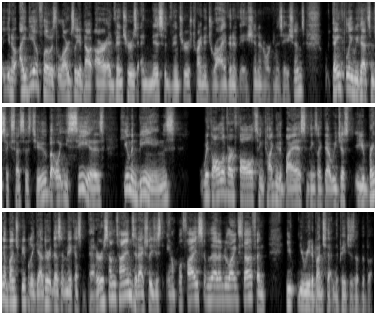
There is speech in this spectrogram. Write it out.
you know, Ideaflow is largely about our adventures and misadventures trying to drive innovation in organizations. Thankfully, we've had some successes too. But what you see is human beings with all of our faults and cognitive bias and things like that, we just you bring a bunch of people together. It doesn't make us better sometimes. It actually just amplifies some of that underlying stuff. And you you read a bunch of that in the pages of the book.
